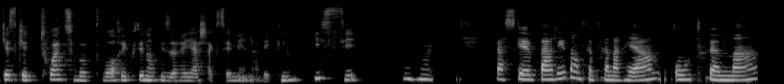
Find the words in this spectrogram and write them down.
qu'est-ce que toi, tu vas pouvoir écouter dans tes oreilles à chaque semaine avec nous ici? Mmh Parce que parler d'entrepreneuriat autrement,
